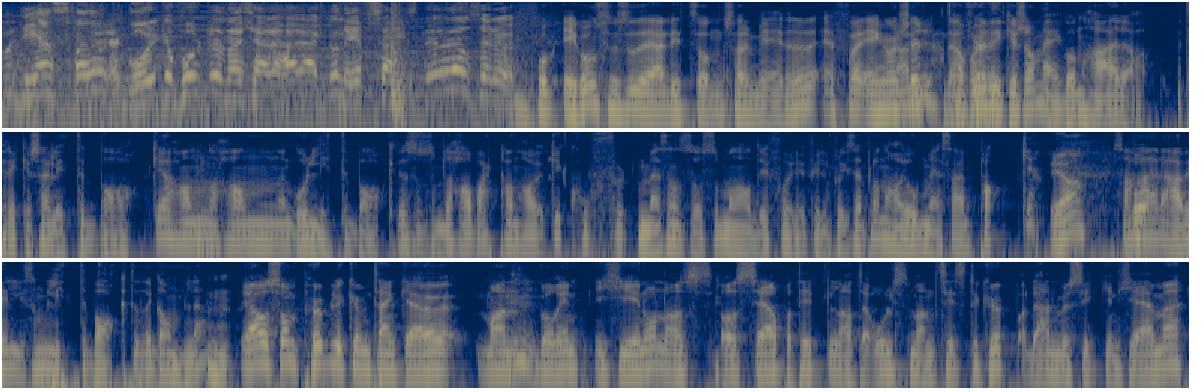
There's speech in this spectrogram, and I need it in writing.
var det jeg sa. Jeg går ikke fort. Denne kjære her er ikke noen F-16 i det, ser du. Og Egon syns jo det er litt sånn sjarmerende for en gangs skyld. Ja, for det virker som Egon her trekker seg litt tilbake. Han, mm. han, går litt tilbake til sånn som det har vært. Han har jo ikke kofferten med seg, sånn som han hadde i forrige film f.eks. Han har jo med seg en pakke. Ja, så her er vi liksom litt tilbake til det gamle. Mm. Ja, og som publikum tenker jeg òg Man går inn i kinoen og, og ser på tittelen at det er Olsenmanns siste kupp, og den musikken kommer.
